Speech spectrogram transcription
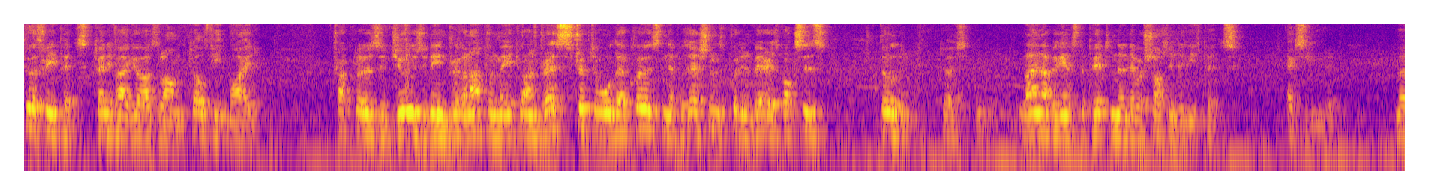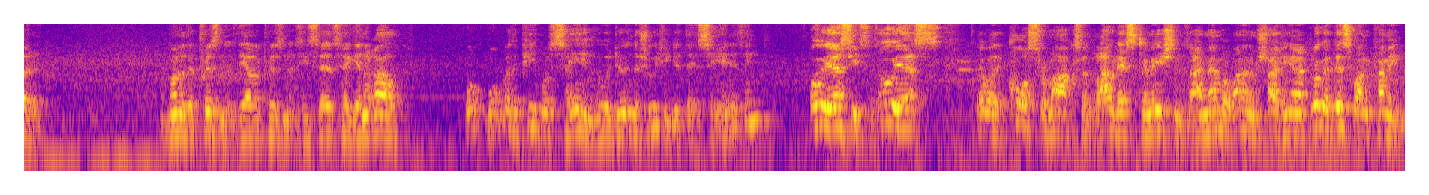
Two or three pits, 25 yards long, 12 feet wide. Truckloads of Jews were being driven up and made to undress, stripped of all their clothes and their possessions, put in various boxes, to line up against the pit, and then they were shot into these pits, executed, murdered. And one of the prisoners, the other prisoners, he says, Herr General, what, what were the people saying who were doing the shooting? Did they say anything? Oh yes, he says, oh yes. There were coarse remarks and loud exclamations. I remember one of them shouting out, look at this one coming,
